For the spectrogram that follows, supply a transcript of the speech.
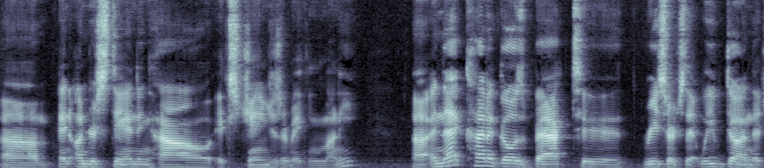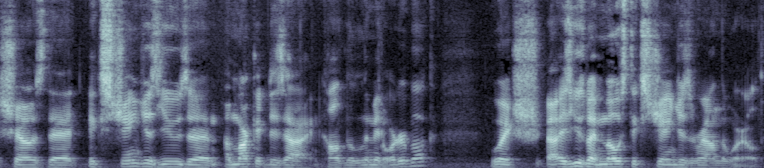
um, and understanding how exchanges are making money. Uh, and that kind of goes back to research that we've done that shows that exchanges use a, a market design called the limit order book, which uh, is used by most exchanges around the world.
